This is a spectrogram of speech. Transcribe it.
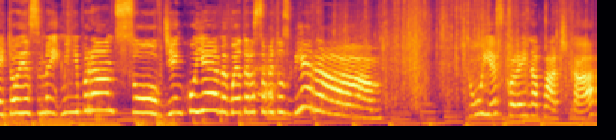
Ej, to jest mi mini branców! Dziękujemy, bo ja teraz sobie to zbieram! Tu jest kolejna paczka.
